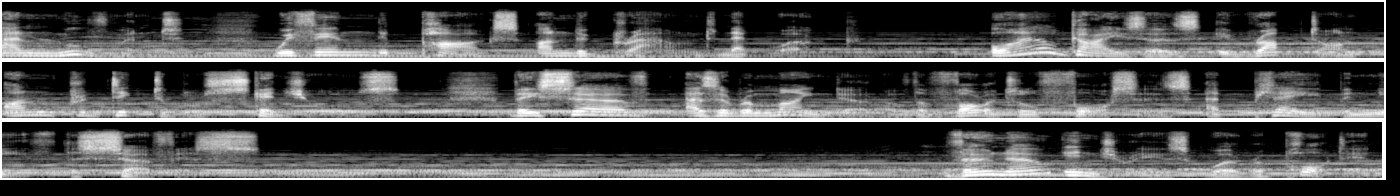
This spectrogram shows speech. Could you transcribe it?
and movement within the park's underground network. While geysers erupt on unpredictable schedules, they serve as a reminder of the volatile forces at play beneath the surface. Though no injuries were reported,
